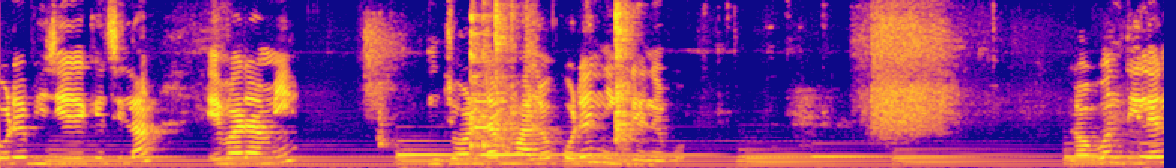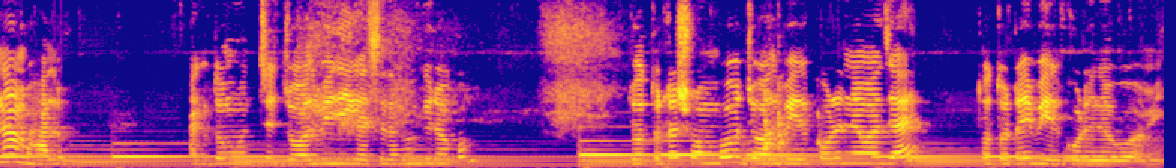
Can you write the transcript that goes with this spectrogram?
করে ভিজিয়ে রেখেছিলাম। এবার আমি জলটা ভালো করে নিগড়ে নেব। লবণ দিলে না ভালো, একদম হচ্ছে জল বেরিয়ে গেছে, দেখো কীরকম। যতটা সম্ভব জল বের করে নেওয়া যায়, ততটাই বের করে নেব আমি।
